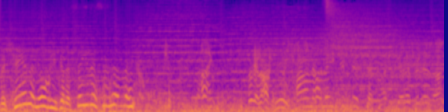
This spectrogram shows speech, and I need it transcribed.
It's a bit of a shame that nobody's going to see this, isn't it, Lee? Look at that view. Hang on now, Lee, just this second. I can get a bit of that.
